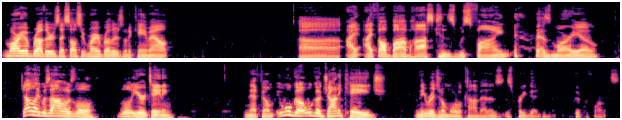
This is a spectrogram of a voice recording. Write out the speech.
Mario Brothers. I saw Super Mario Brothers when it came out. Uh, I I thought Bob Hoskins was fine as Mario. John Leguizamo was a little little irritating in that film. We'll go we'll go Johnny Cage in the original Mortal Kombat. This is pretty good, good performance.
